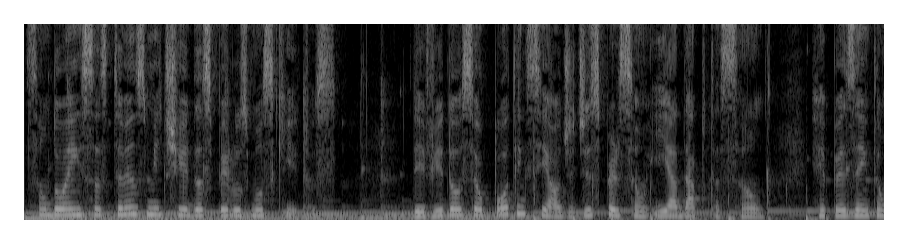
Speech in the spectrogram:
são doenças transmitidas pelos mosquitos. Devido ao seu potencial de dispersão e adaptação, representam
